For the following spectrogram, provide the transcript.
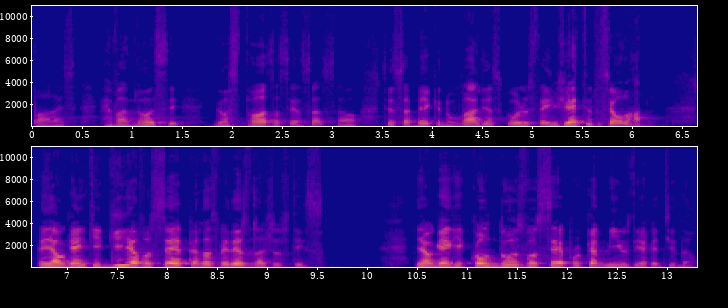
paz. É uma doce, gostosa sensação você saber que no vale escuro tem gente do seu lado. Tem alguém que guia você pelas veredas da justiça. Tem alguém que conduz você por caminhos de retidão.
